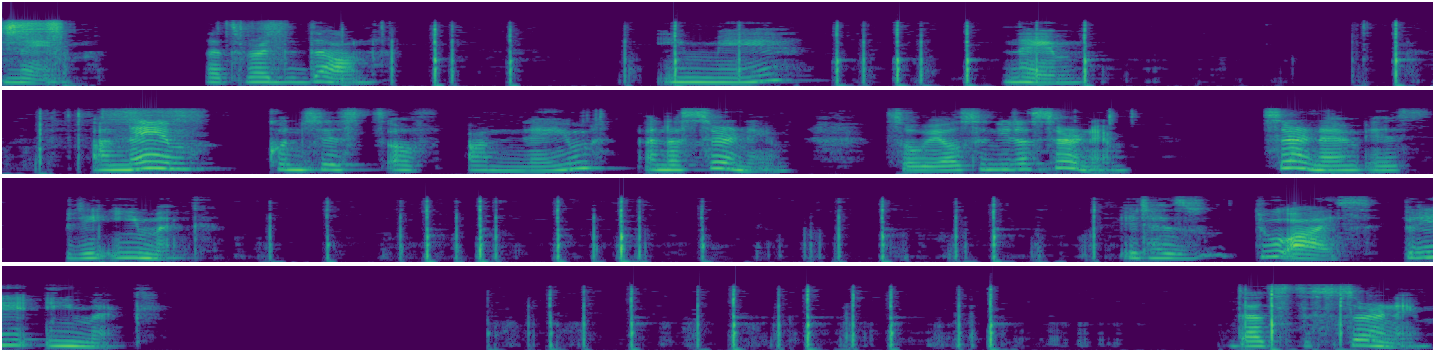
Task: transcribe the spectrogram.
name. Let's write it down. Ime, name. A name consists of a name and a surname. So we also need a surname. Surname is priimek. It has two eyes. Priimek. That's the surname.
